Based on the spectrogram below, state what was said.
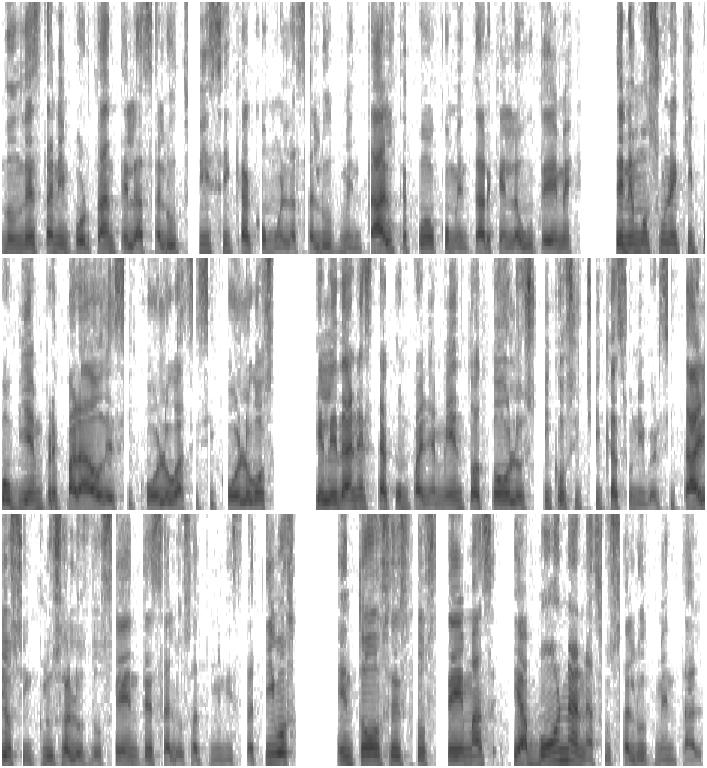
donde es tan importante la salud física como la salud mental. Te puedo comentar que en la UTM tenemos un equipo bien preparado de psicólogas y psicólogos que le dan este acompañamiento a todos los chicos y chicas universitarios, incluso a los docentes, a los administrativos, en todos estos temas que abonan a su salud mental.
